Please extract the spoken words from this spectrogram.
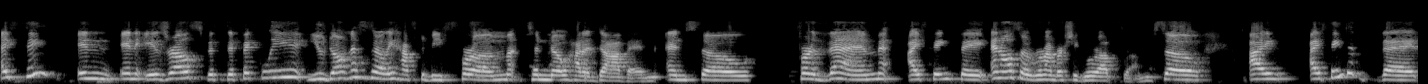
I think in in Israel specifically, you don't necessarily have to be frum to know how to daven, and so for them, I think they, and also remember she grew up frum. So I I think that that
